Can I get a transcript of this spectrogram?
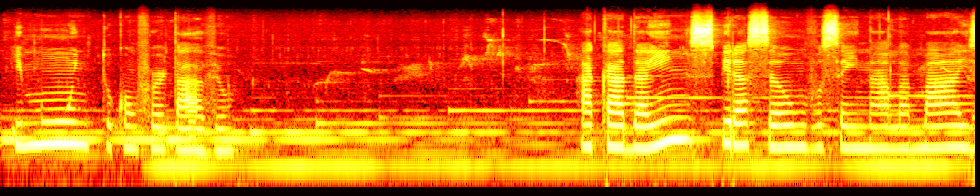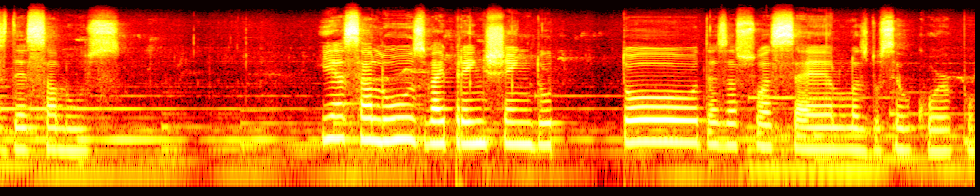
e muito confortável. A cada inspiração você inala mais dessa luz e essa luz vai preenchendo todas as suas células do seu corpo.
